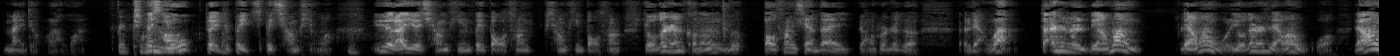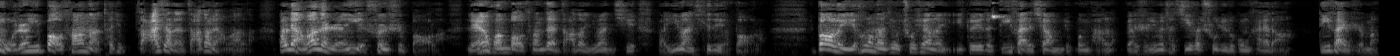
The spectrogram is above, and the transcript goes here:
卖掉来还。被平那仓牛对就被被强平了，越来越强平，被爆仓强平爆仓。有的人可能爆仓现在，比方说这个呃两万，但是呢两万两万五，有的人是两万五，两万五的人一爆仓呢，他就砸下来，砸到两万了，把两万的人也顺势爆了，连环爆仓再砸到一万七，把一万七的也爆了。爆了以后呢，就出现了一堆的 DeFi 的项目就崩盘了，表示因为它 DeFi 数据都公开的啊。DeFi 是什么？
